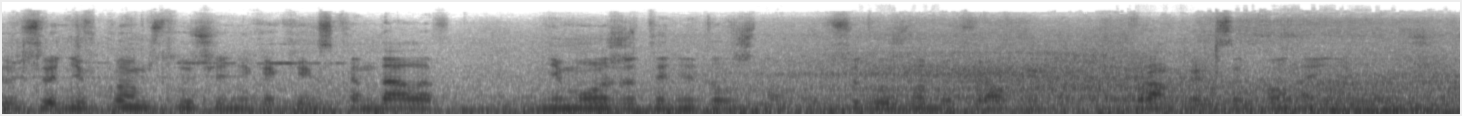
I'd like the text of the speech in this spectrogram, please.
Ну все, ни в коем случае никаких скандалов не может и не должно. Все должно быть в рамках, в рамках закона и не больше.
